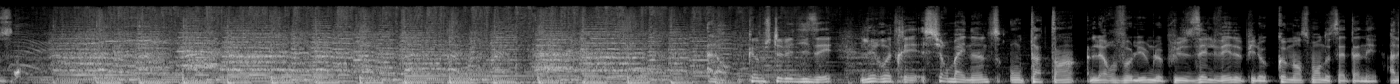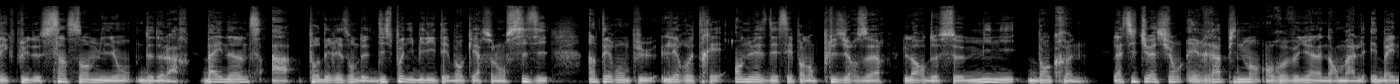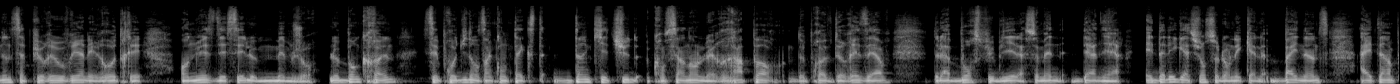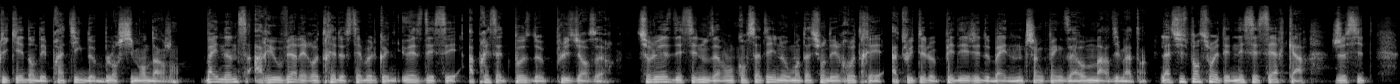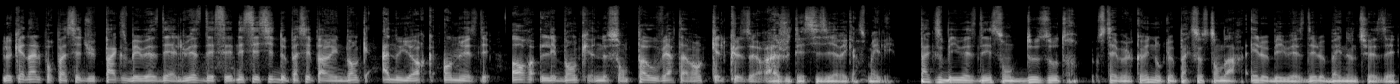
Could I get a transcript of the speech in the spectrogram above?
Comme je te le disais, les retraits sur Binance ont atteint leur volume le plus élevé depuis le commencement de cette année, avec plus de 500 millions de dollars. Binance a, pour des raisons de disponibilité bancaire selon CZ, interrompu les retraits en USDC pendant plusieurs heures lors de ce mini bank run. La situation est rapidement revenue à la normale et Binance a pu réouvrir les retraits en USDC le même jour. Le bank run s'est produit dans un contexte d'inquiétude concernant le rapport de preuve de réserve de la bourse publié la semaine dernière et d'allégations selon lesquelles Binance a été impliqué dans des pratiques de blanchiment d'argent. Binance a réouvert les retraits de stablecoin USDC après cette pause de plusieurs heures. Sur l'USDC, nous avons constaté une augmentation des retraits, a tweeté le PDG de Binance, Changpeng Zhao, mardi matin. La suspension était nécessaire car, je cite, le canal pour passer du PAX BUSD à l'USDC nécessite de passer par une banque à New York en USD. Or, les banques ne sont pas ouvertes avant quelques heures, a ajouté Sizi avec un smiley. Pax BUSD sont deux autres stablecoins, donc le Pax standard et le BUSD, le Binance USD.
